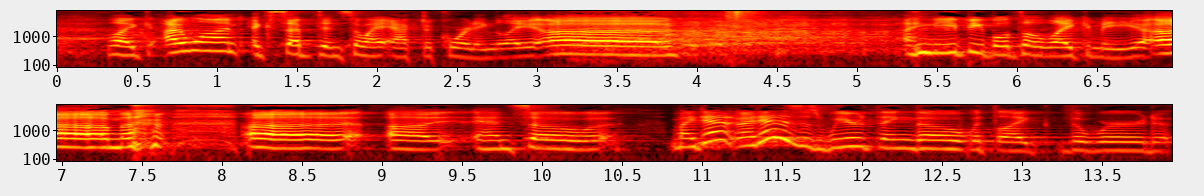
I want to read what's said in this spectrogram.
like i want acceptance so i act accordingly uh, i need people to like me um, uh, uh, and so my dad my dad is this weird thing though with like the word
